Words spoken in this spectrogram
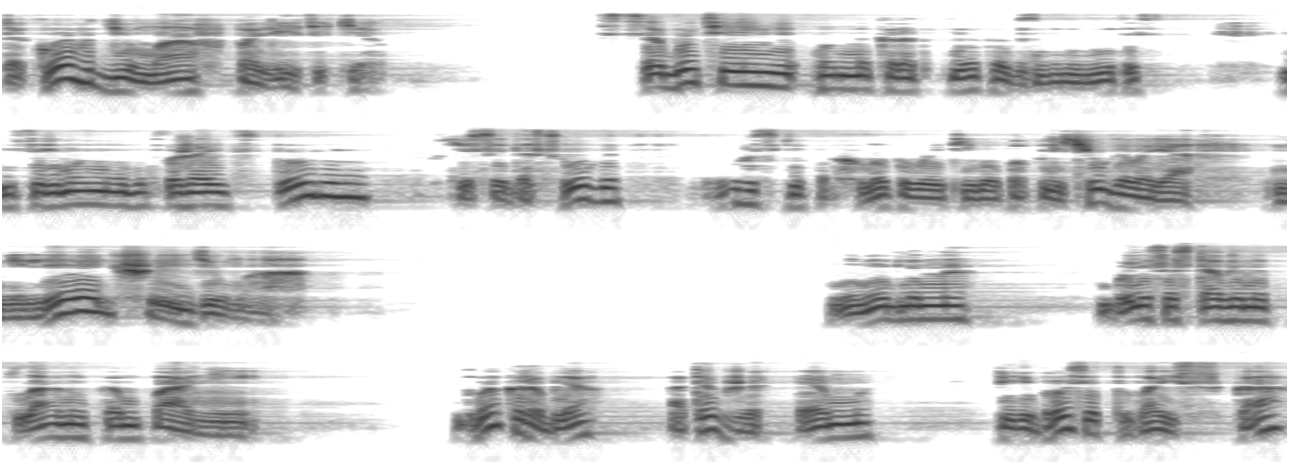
Таков Дюма в политике. С событиями он на коротке, как знаменитость, и церемонная госпожа История в часы досуга дружески похлопывает его по плечу, говоря «Милейший Дюма». Немедленно были составлены планы кампании. Два корабля, а также Эмма, перебросят войска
